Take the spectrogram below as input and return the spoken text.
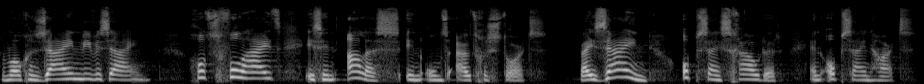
We mogen zijn wie we zijn. Gods volheid is in alles in ons uitgestort. Wij zijn op zijn schouder en op zijn hart.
